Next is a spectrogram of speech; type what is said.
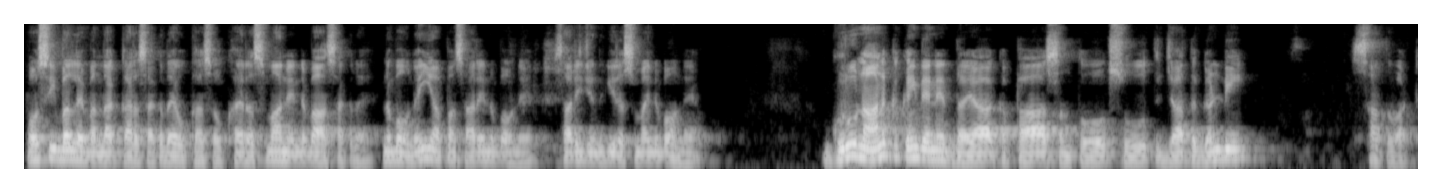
ਪੋਸੀਬਲ ਹੈ ਬੰਦਾ ਕਰ ਸਕਦਾ ਹੈ, ਔਖਾ ਸੌਖਾ ਹੈ, ਰਸਮਾਂ ਨੇ ਨਿਭਾ ਸਕਦਾ ਹੈ। ਨਿਭਾਉਣਾ ਹੀ ਆਪਾਂ ਸਾਰੇ ਨਿਭਾਉਨੇ ਆ ਸਾਰੀ ਜ਼ਿੰਦਗੀ ਰਸਮਾਂ ਹੀ ਨਿਭਾਉਨੇ ਆ ਗੁਰੂ ਨਾਨਕ ਕਹਿੰਦੇ ਨੇ, ਦਇਆ, ਕਪਾਹ, ਸੰਤੋਖ, ਸੂਤ, ਜਤ, ਗੰਢੀ ਸਤ ਵਟ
